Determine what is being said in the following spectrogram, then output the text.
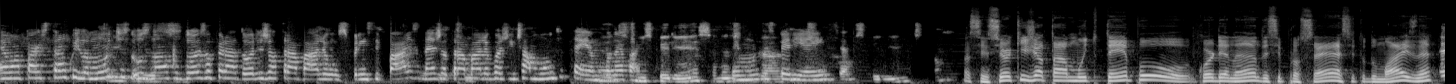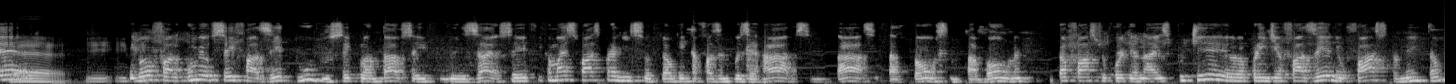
é uma parte tranquila. Muitos, os nossos dois operadores já trabalham, os principais, né? Já trabalham com a gente há muito tempo, é, né, pai? Tem experiência, né? Tem muita experiência. experiência então. Assim, o senhor que já está há muito tempo coordenando esse processo e tudo mais, né? É. é e, e... Igual eu falo, como eu sei fazer tudo, eu sei plantar, eu sei pulverizar, eu sei, fica mais fácil para mim se alguém está fazendo coisa errada, se não tá, se tá bom, se não tá bom, né? Fica fácil de coordenar isso, porque eu aprendi a fazer, né? eu faço também, então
